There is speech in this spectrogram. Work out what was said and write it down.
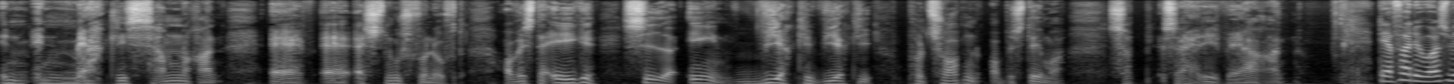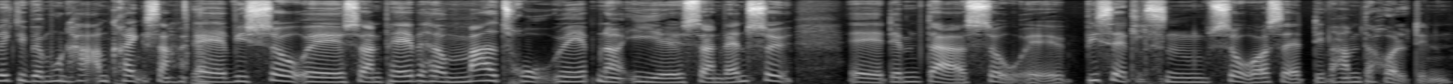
en, en mærkelig sammenrand af, af, af snusfornuft. Og hvis der ikke sidder en virkelig, virkelig på toppen og bestemmer, så, så er det et værre rand. Derfor er det jo også vigtigt, hvem hun har omkring sig. Ja. Vi så, uh, Søren Pape havde meget tro væbner i uh, Søren Vandsø. Uh, dem, der så uh, bisættelsen, så også, at det var ham, der holdt en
